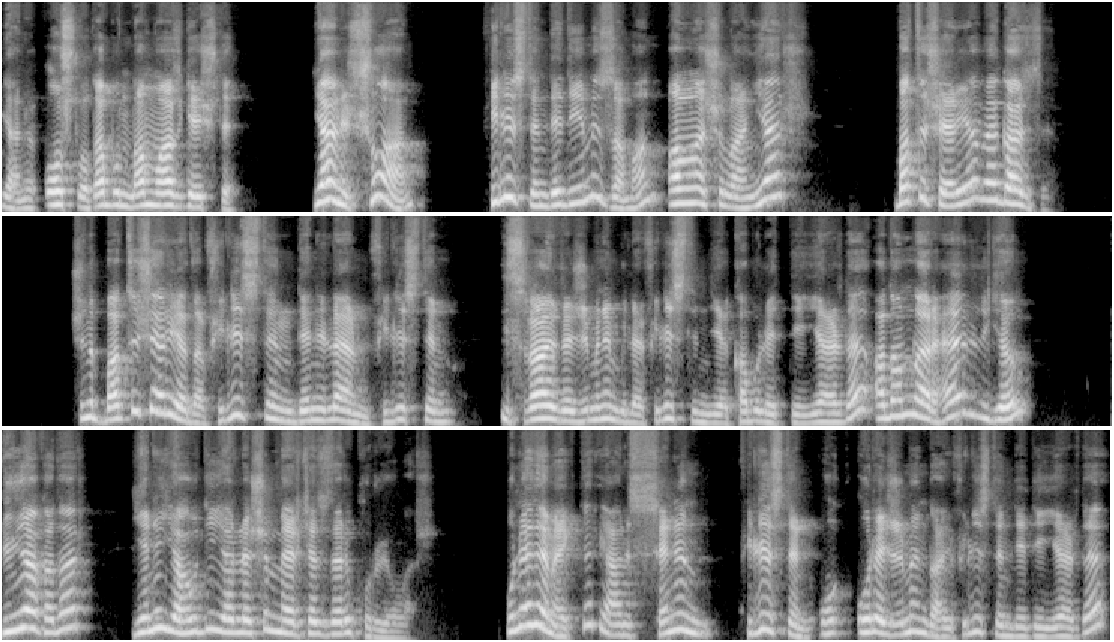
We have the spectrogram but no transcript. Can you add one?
Yani Oslo'da bundan vazgeçti. Yani şu an Filistin dediğimiz zaman anlaşılan yer Batı Şeria ve Gazze. Şimdi Batı Şeria'da Filistin denilen Filistin İsrail rejiminin bile Filistin diye kabul ettiği yerde adamlar her yıl dünya kadar yeni Yahudi yerleşim merkezleri kuruyorlar. Bu ne demektir? Yani senin Filistin, o, o rejimin dahi Filistin dediği yerde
